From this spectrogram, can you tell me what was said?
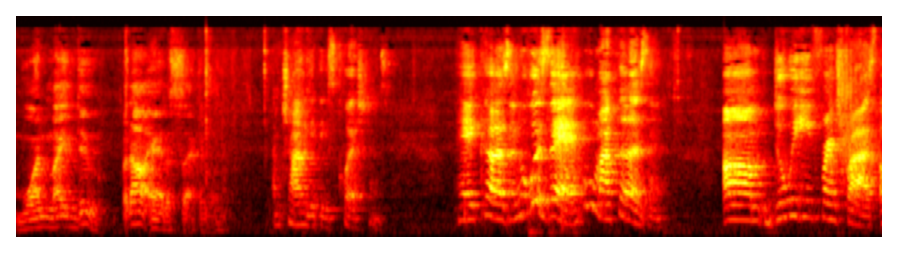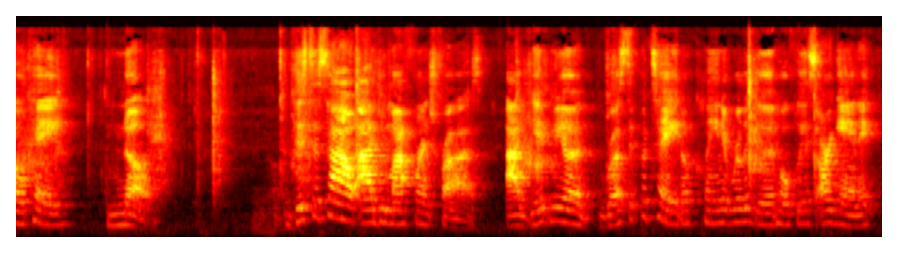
one might do. But I'll add a second one. I'm trying to get these questions. Hey, cousin. Who is that? Who my cousin? Um, do we eat French fries? Okay, no. This is how I do my French fries. I give me a russet potato, clean it really good. Hopefully it's organic,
